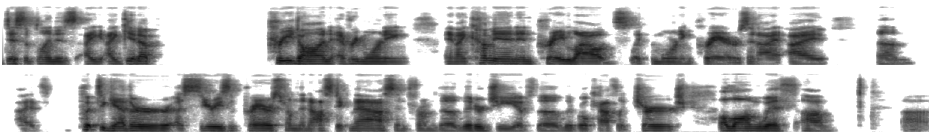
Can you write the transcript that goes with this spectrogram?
discipline is I, I get up pre dawn every morning and I come in and pray lauds like the morning prayers. And I, I, um, I've put together a series of prayers from the Gnostic Mass and from the liturgy of the Liberal Catholic Church, along with um, uh,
